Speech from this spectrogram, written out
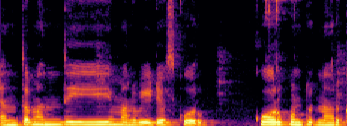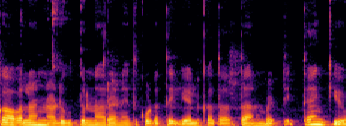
ఎంతమంది మన వీడియోస్ కోరు కోరుకుంటున్నారు కావాలని అడుగుతున్నారు అనేది కూడా తెలియాలి కదా దాన్ని బట్టి. Thank you.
